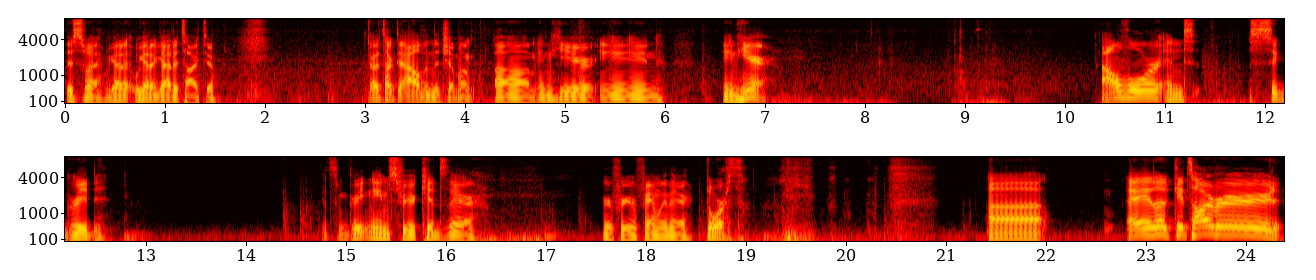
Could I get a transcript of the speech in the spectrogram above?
this way. We got we got a guy to talk to. Gotta talk to Alvin the chipmunk. Um, in here, in, in here. Alvor and Sigrid. Got some great names for your kids there. Or for your family there. Dorth. uh, hey, look, it's Harvard.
